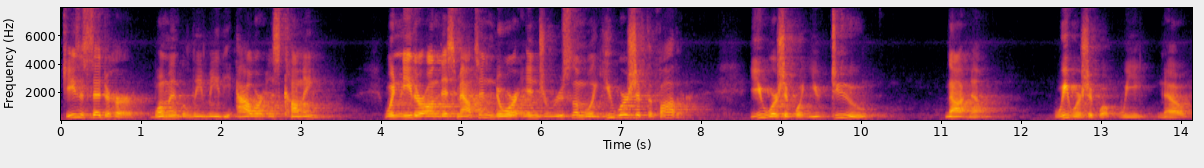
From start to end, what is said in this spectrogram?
Jesus said to her, Woman, believe me, the hour is coming when neither on this mountain nor in Jerusalem will you worship the Father. You worship what you do not know. We worship what we know.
